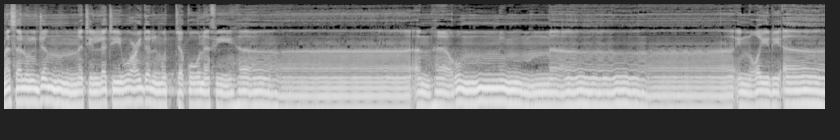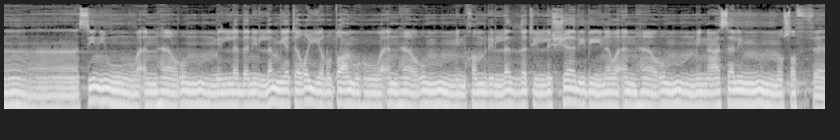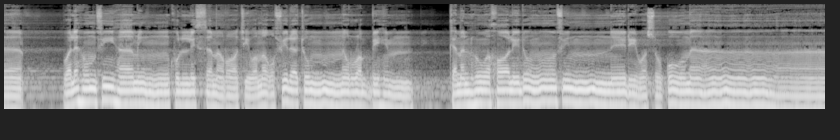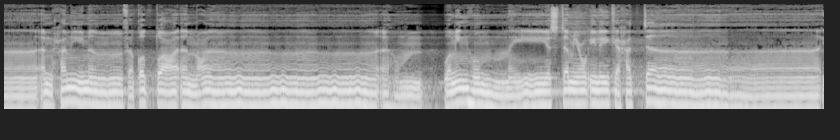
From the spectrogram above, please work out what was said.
مثل الجنة التي وعد المتقون فيها أنهار من ماء غير آسن وأنهار من لبن لم يتغير طعمه وأنهار من خمر لذة للشاربين وأنهار من عسل مصفى ولهم فيها من كل الثمرات ومغفرة من ربهم كمن هو خالد في النير وسقوا ماء حميما فقطع أمعاءهم ومنهم من يستمع إليك حتى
